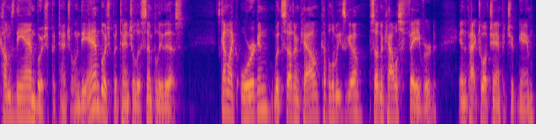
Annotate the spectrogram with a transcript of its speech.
comes the ambush potential. And the ambush potential is simply this it's kind of like Oregon with Southern Cal a couple of weeks ago. Southern Cal was favored in the Pac 12 championship game.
